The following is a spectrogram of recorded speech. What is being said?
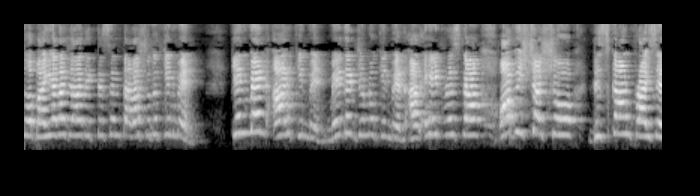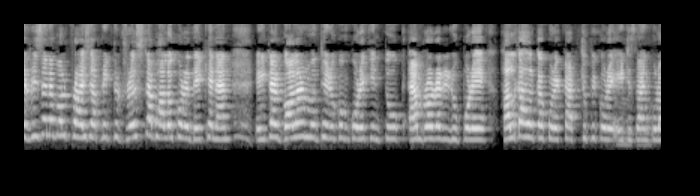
so ভাইয়ারা যারা দেখতেছেন, তারা শুধু কিনবেন। কিনবেন আর কিনবেন। মেয়েদের জন্য কিনবেন। আর এই ড্রেসটা অবিশ্বাস্য ডিসকাউন্ট প্রাইসে রিজনেবল প্রাইসে আপনি একটু ড্রেসটা ভালো করে দেখে নেন। এইটার গলার মধ্যে এরকম করে কিন্তু এমব্রয়ডারির উপরে হালকা হালকা করে কাটচুপি করে এই ডিজাইনগুলো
